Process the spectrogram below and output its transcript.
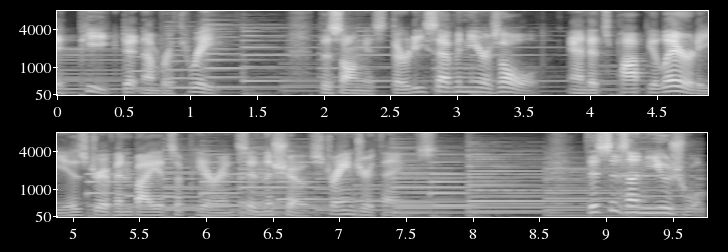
It peaked at number 3. The song is 37 years old, and its popularity is driven by its appearance in the show Stranger Things. This is unusual,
